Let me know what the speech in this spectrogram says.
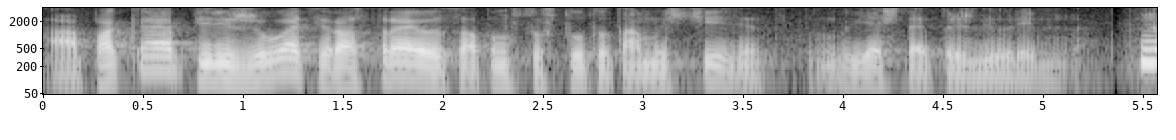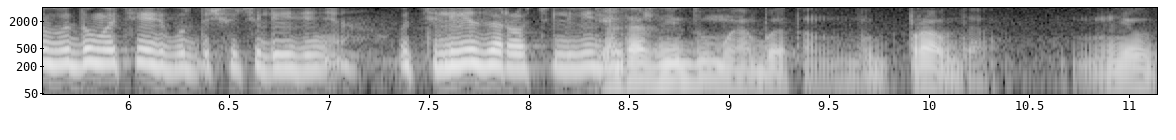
А пока переживать и расстраиваться о том, что что-то там исчезнет, ну, я считаю, преждевременно. Ну, вы думаете, есть будущее телевидения? У телевизора, у телевидения? Я даже не думаю об этом, правда. Мне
